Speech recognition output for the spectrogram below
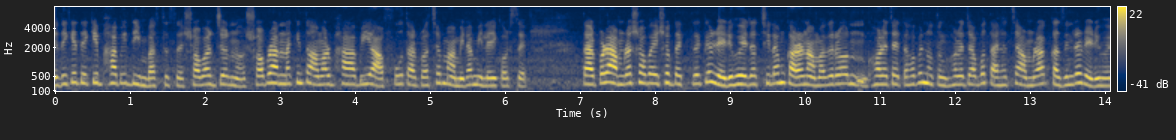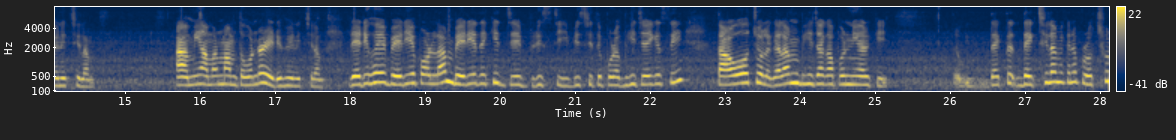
এদিকে দেখি ভাবি ডিম বাজতেছে সবার জন্য। সব রান্না কিন্তু আমার ভাবি আফু তারপর হচ্ছে মামিরা মিলেই করছে। তারপরে আমরা সবাই এসব দেখতে দেখতে রেডি হয়ে যাচ্ছিলাম, কারণ আমাদেরও ঘরে যাইতে হবে, নতুন ঘরে যাব, তাই হচ্ছে আমরা কাজিনরা রেডি হয়ে নিচ্ছিলাম। আমি, আমার মামতো বোনরা রেডি হয়ে নিচ্ছিলাম। রেডি হয়ে বেরিয়ে পড়লাম, বেরিয়ে দেখি যে বৃষ্টি, বৃষ্টিতে পুরো ভিজে গেছি। তাও চলে গেলাম ভিজা কাপড় নিয়ে আর কি। দেখতে, দেখছিলাম এখানে প্রচুর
